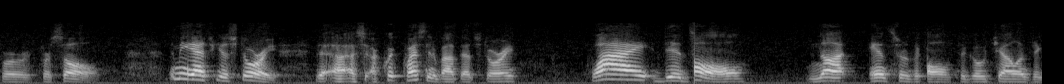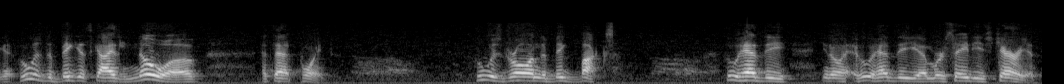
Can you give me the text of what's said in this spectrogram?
for, for Saul. Let me ask you a story, a, a quick question about that story. Why did Saul not answer the call to go challenge again? Who was the biggest guy we know of at that point? Who was drawing the big bucks? Who had the, you know, who had the uh, Mercedes chariot?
